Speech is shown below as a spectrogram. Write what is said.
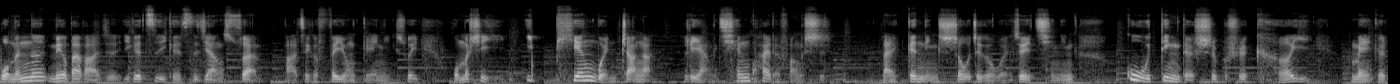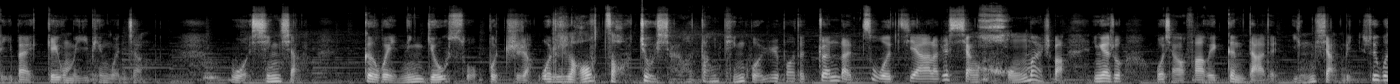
我们呢没有办法，就是一个字一个字这样算，把这个费用给你。所以我们是以一篇文章啊两千块的方式来跟您收这个文。所以请您固定的是不是可以？每个礼拜给我们一篇文章，我心想，各位您有所不知啊，我老早就想要当苹果日报的专栏作家了，这想红嘛，是吧？应该说，我想要发挥更大的影响力，所以我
